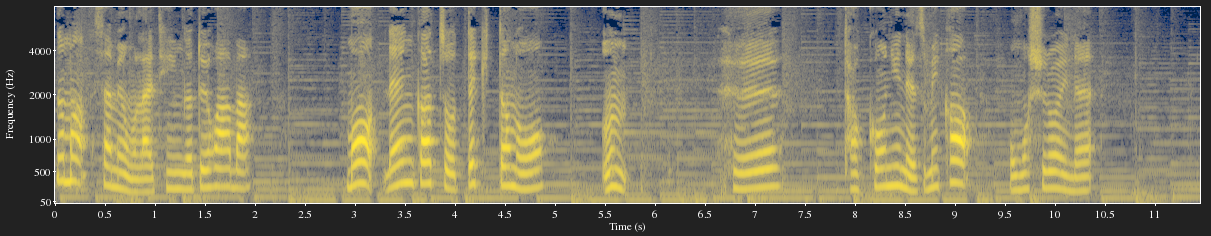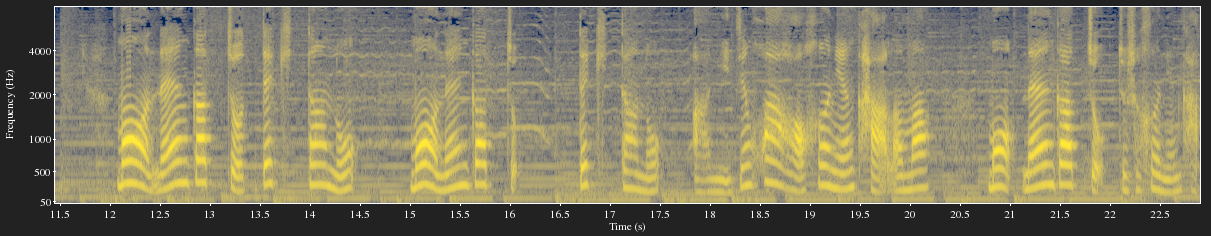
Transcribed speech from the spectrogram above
那么，下面我们来听一个对话吧。もう年賀鳥できたの？うん。へえ、タコにネズミか。面白いね。もう年賀鳥できたの？もう年賀鳥できたの？啊，你已经画好贺年卡了吗？もうンガジ就是贺年卡。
